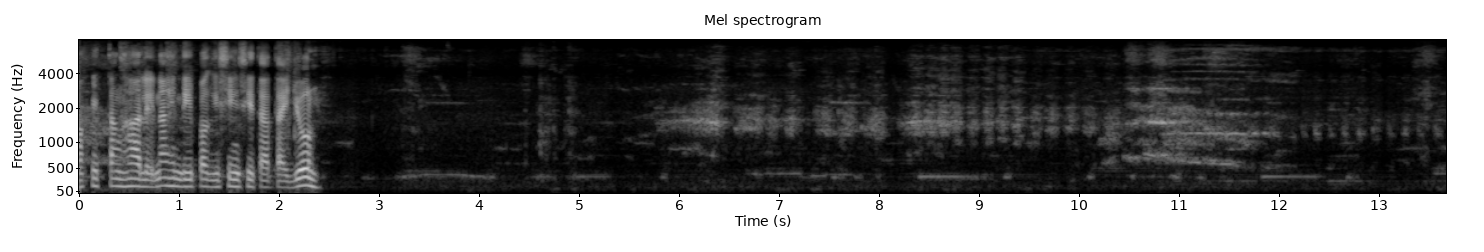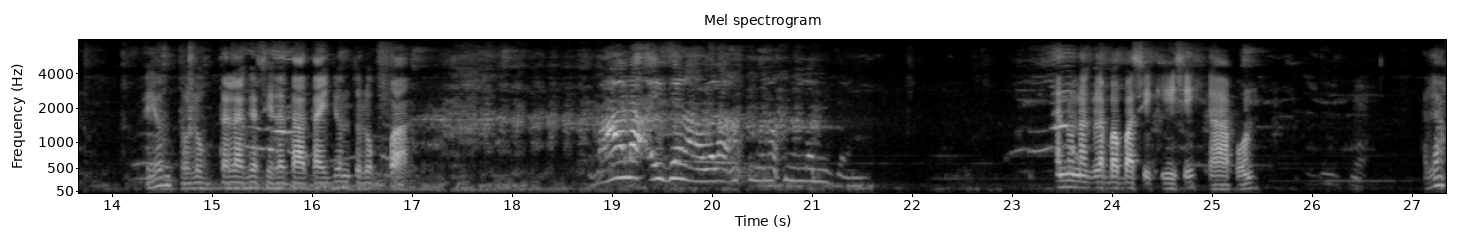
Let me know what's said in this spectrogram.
Bakit tanghali na hindi pa gising si Tatay Jun? Ayun, tulog talaga sila Tatay Jun, tulog pa. Bahala ay dyan ah. Wala ang walang ulam dyan. Ano naglaba ba si Kisi kahapon? Hala.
